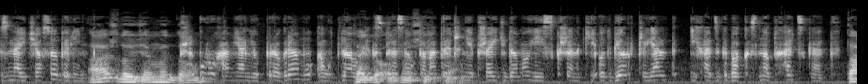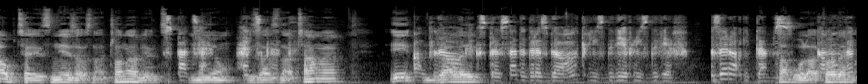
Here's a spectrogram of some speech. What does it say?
Znajdź osoby link. Aż dojdziemy do Przy uruchamianiu programu Outlook Express automatycznie przejdź do mojej skrzynki odbiorczej Alt i Hexbox Not Hexcat. Ta opcja jest niezaznaczona, więc Spacja, my ją Hexcat. zaznaczamy. I Outlook dalej Express adres go list 2 list 2 0 items. Tabulatorem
